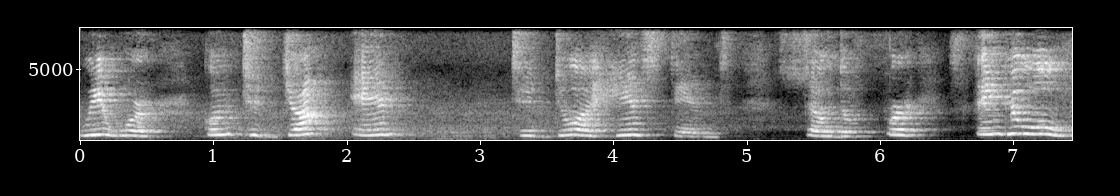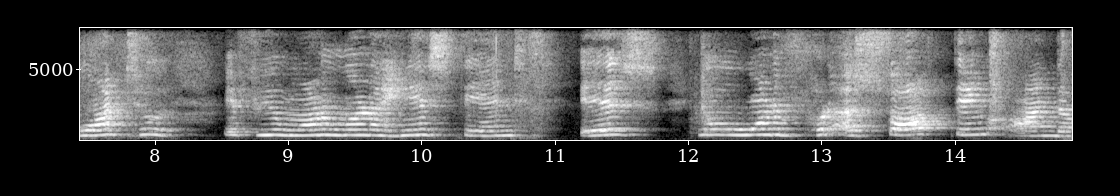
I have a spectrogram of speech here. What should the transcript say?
we were going to jump in to do a handstand. So the first thing you will want to, if you want to learn a handstand, is you'll want to put a soft thing on the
